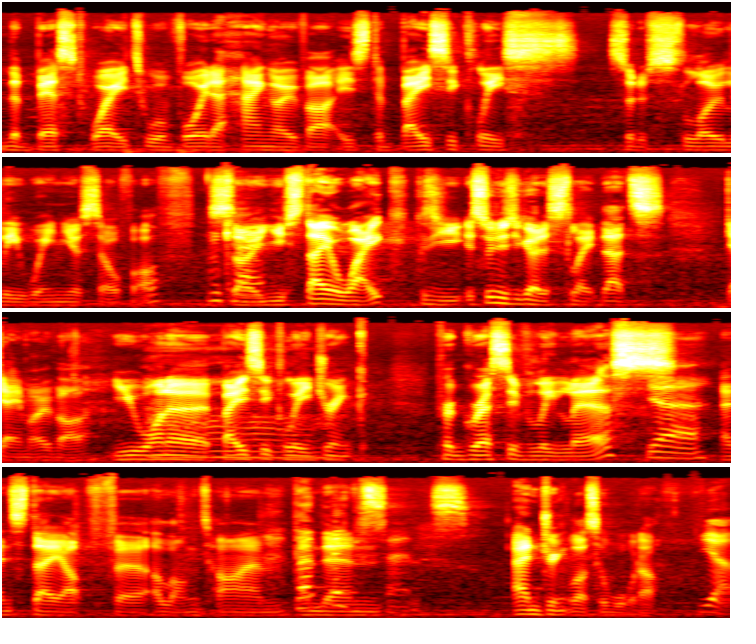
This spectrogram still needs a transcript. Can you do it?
the best way to avoid a hangover is to basically s- sort of slowly wean yourself off. Okay. So you stay awake because as soon as you go to sleep, that's game over. You want to basically drink progressively less Yeah. and stay up for a long time That and then makes sense. and drink lots of water. Yeah.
